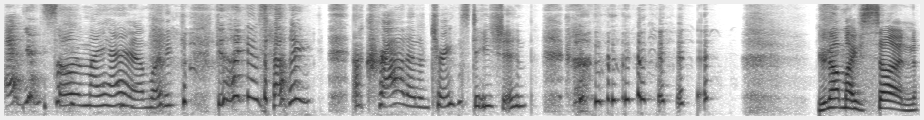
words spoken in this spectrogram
I get so in my head. I'm like, feel like I'm telling a crowd at a train station. You're not my son.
